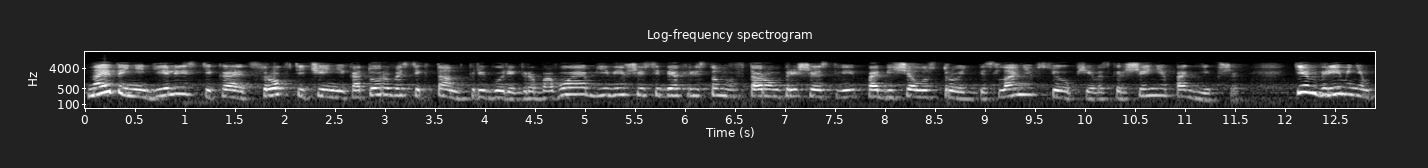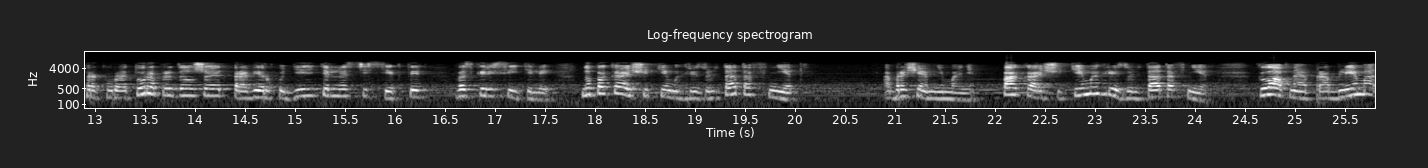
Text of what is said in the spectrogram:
На этой неделе истекает срок, в течение которого сектант Григорий Гробовой, объявивший себя Христом во втором пришествии, пообещал устроить в Беслане всеобщее воскрешение погибших. Тем временем прокуратура продолжает проверку деятельности секты воскресителей, но пока ощутимых результатов нет. Обращаем внимание, пока ощутимых результатов нет. Главная проблема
